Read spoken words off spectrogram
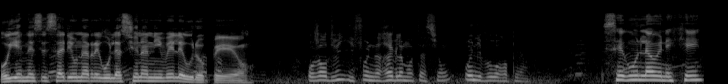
Hoy es necesaria una regulación a nivel europeo. Según la ONG,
